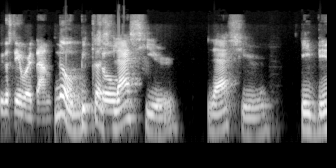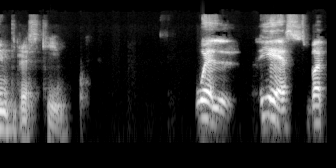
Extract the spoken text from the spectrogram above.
because they were tanking. No, because So- last year, last year they didn't rest Cade, Well, yes, but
